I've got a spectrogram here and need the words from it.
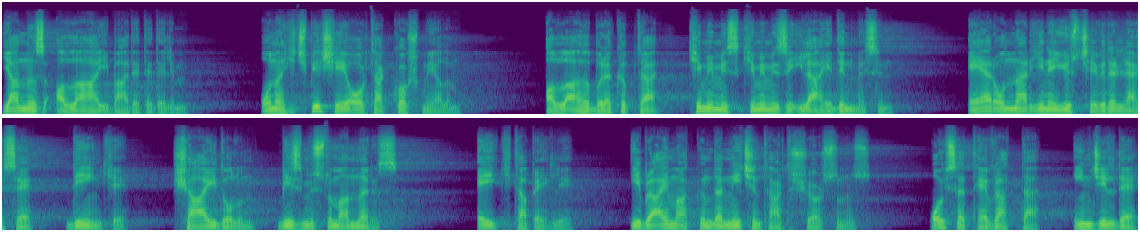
Yalnız Allah'a ibadet edelim. Ona hiçbir şeyi ortak koşmayalım. Allah'ı bırakıp da kimimiz kimimizi ilah edinmesin. Eğer onlar yine yüz çevirirlerse deyin ki, şahit olun biz Müslümanlarız. Ey kitap ehli! İbrahim hakkında niçin tartışıyorsunuz? Oysa Tevrat da, İncil de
